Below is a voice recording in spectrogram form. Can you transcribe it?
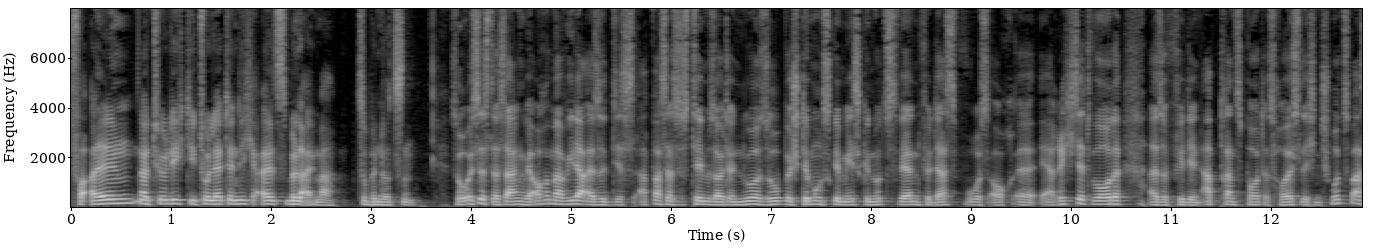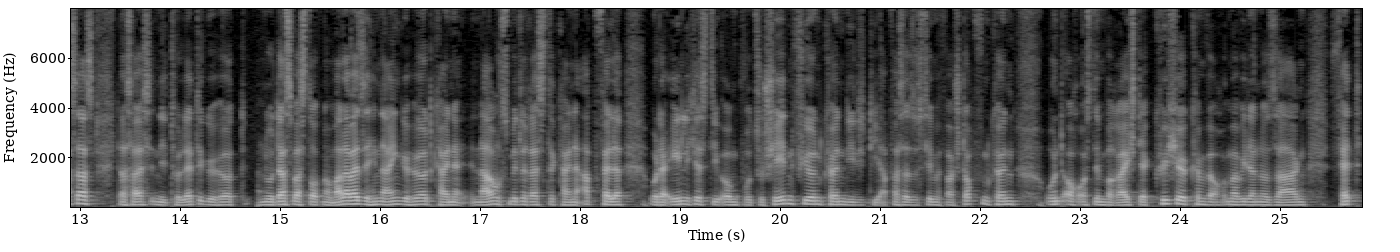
Vor allem natürlich die Toilette nicht als Mülleimer zu benutzen. So ist es, das sagen wir auch immer wieder. Also das Abwassersystem sollte nur so bestimmungsgemäß genutzt werden für das, wo es auch äh, errichtet wurde, also für den Abtransport des häuslichen Schmutzwassers. Das heißt, in die Toilette gehört nur das, was dort normalerweise hineingehört, keine Nahrungsmittelreste, keine Abfälle oder ähnliches, die irgendwo zu Schäden führen können, die die Abwassersysteme verstopfen können. Und auch aus dem Bereich der Küche können wir auch immer wieder nur sagen, Fett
